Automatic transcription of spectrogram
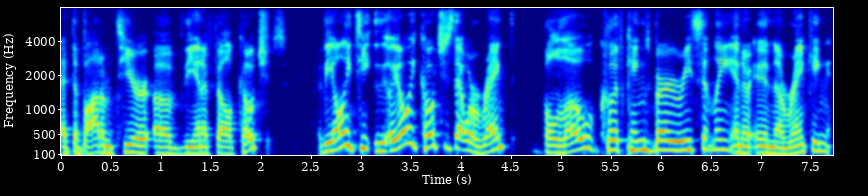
at the bottom tier of the NFL coaches. The only te- the only coaches that were ranked below Kliff Kingsbury recently in a, in a ranking.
